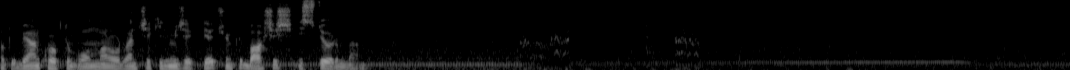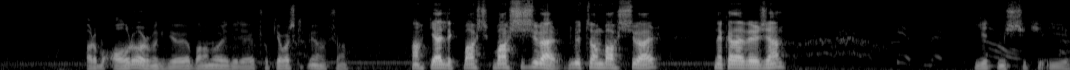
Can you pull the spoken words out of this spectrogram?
Okey bir an korktum onlar oradan çekilmeyecek diye. Çünkü bahşiş istiyorum ben. Araba ağır ağır mı gidiyor ya? Bana mı öyle geliyor ya? Çok yavaş gitmiyor mu şu an? Hah geldik. Baş, bahşişi ver. Lütfen bahşişi ver. Ne kadar vereceksin? 72 iyi.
